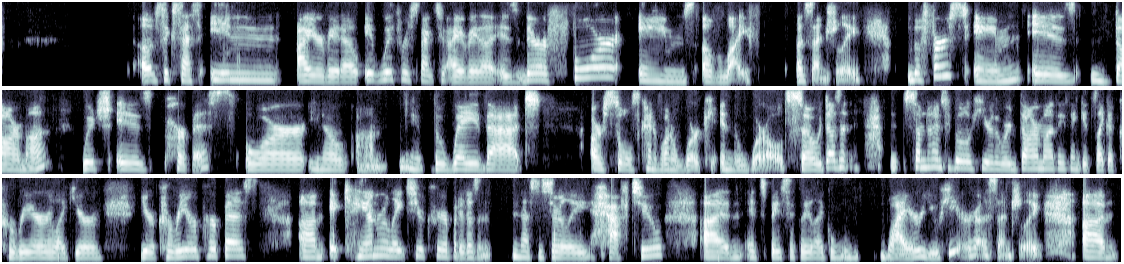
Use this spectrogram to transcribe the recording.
of success in ayurveda it with respect to ayurveda is there are four aims of life essentially. The first aim is dharma which is purpose or you know, um, the way that our souls kind of want to work in the world. So it doesn't sometimes people hear the word dharma they think it's like a career like your your career purpose. Um, it can relate to your career but it doesn't necessarily have to. Um, it's basically like why are you here essentially. Um,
